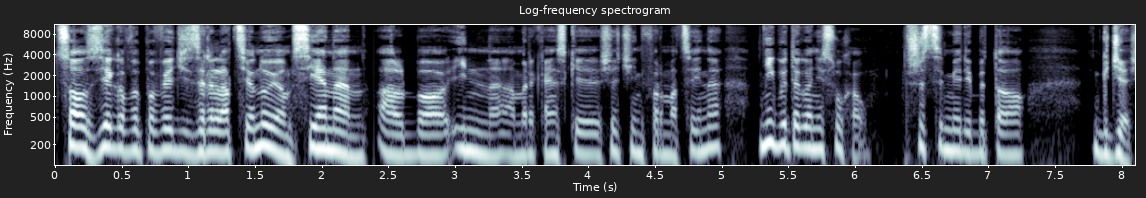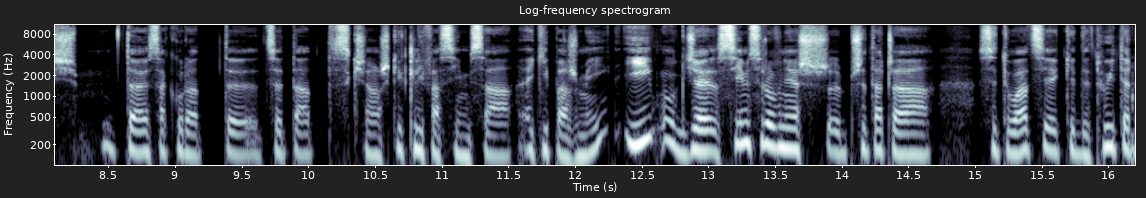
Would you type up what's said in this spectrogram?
co z jego wypowiedzi zrelacjonują CNN albo inne amerykańskie sieci informacyjne, nikt by tego nie słuchał. Wszyscy mieliby to gdzieś. To jest akurat e, cytat z książki Cliffa Simsa Ekipaż Mi i gdzie Sims również przytacza sytuację, kiedy Twitter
